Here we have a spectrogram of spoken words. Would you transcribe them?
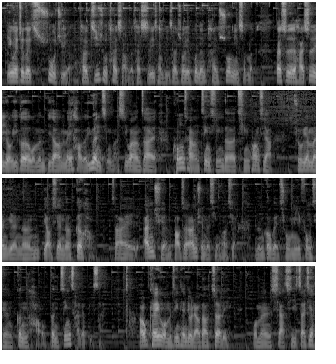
因为这个数据啊，它的基数太少了，才十一场比赛，所以不能太说明什么。但是还是有一个我们比较美好的愿景吧，希望在空场进行的情况下。球员们也能表现得更好，在安全、保证安全的情况下，能够给球迷奉献更好、更精彩的比赛。OK，我们今天就聊到这里，我们下期再见。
